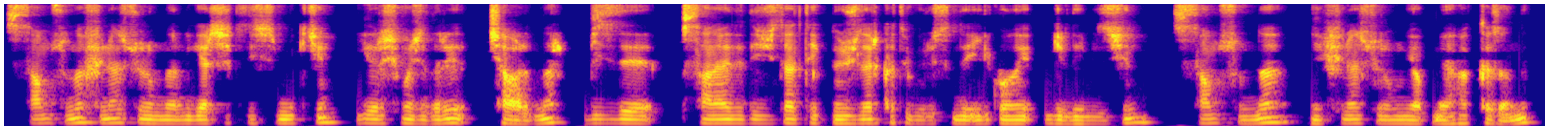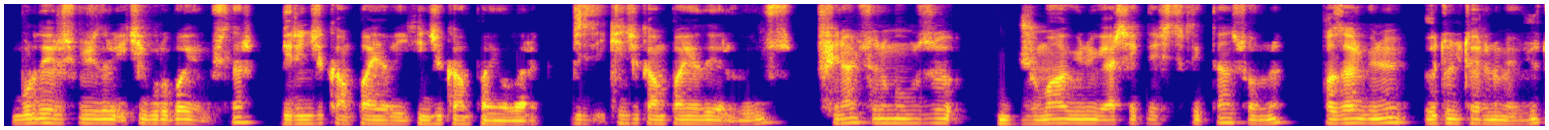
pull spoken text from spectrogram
Samsun'a final sunumlarını gerçekleştirmek için yarışmacıları çağırdılar. Biz de sanayide dijital teknolojiler kategorisinde ilk ona girdiğimiz için Samsun'da final sunumunu yapmaya hak kazandık. Burada yarışmacıları iki gruba ayırmışlar. Birinci kampanya ve ikinci kampanya olarak. Biz ikinci kampanyada yer alıyoruz. Final sunumumuzu Cuma günü gerçekleştirdikten sonra Pazar günü ödül töreni mevcut.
